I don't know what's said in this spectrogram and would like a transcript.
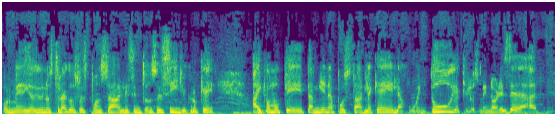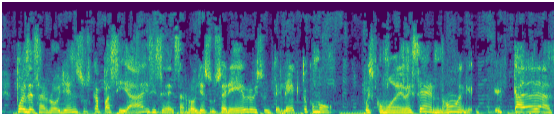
por medio de unos tragos responsables. Entonces sí, yo creo que hay como que también apostarle a que la juventud y a que los menores de edad pues desarrollen sus capacidades y se desarrolle su cerebro y su intelecto como pues como debe ser, ¿no? Cada edad,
